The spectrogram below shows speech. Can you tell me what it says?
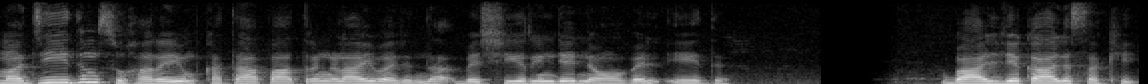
മജീദും സുഹറയും കഥാപാത്രങ്ങളായി വരുന്ന ബഷീറിന്റെ നോവൽ ഏത്? ബാല്യകാല സഖി.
